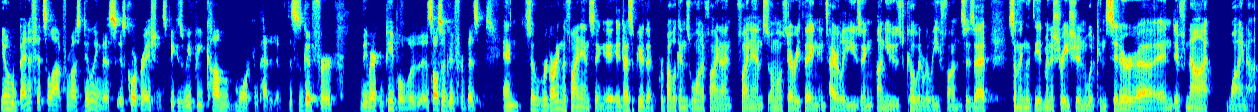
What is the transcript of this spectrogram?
you know who benefits a lot from us doing this is corporations because we become more competitive. This is good for the American people, it's also good for business. And so, regarding the financing, it, it does appear that Republicans want to finance finance almost everything entirely using unused COVID relief funds. Is that something that the administration would consider? Uh, and if not, why not?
